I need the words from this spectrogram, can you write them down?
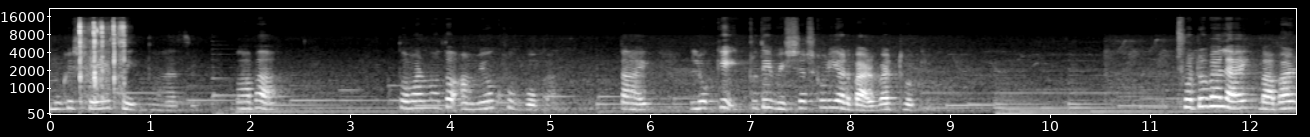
মুখে সেই স্নিগ্ধ হাসি। বাবা, তোমার মতো আমিও খুব বোকা। তাই লোককে একটুতেই বিশ্বাস করি আর বারবার ঠকি। ছোটবেলায় বাবার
